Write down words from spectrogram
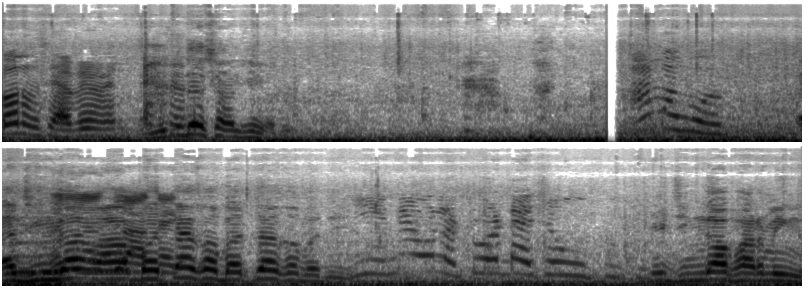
કોનું છે આ પેમેન્ટ લીધી હતી આ ઝીંગા આ બતાકો બતાકો બધી એ ઝીંગા ફાર્મિંગ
